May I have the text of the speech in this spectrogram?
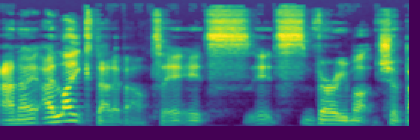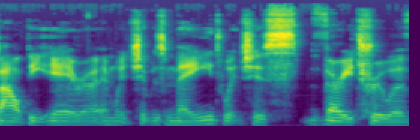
and I, I like that about it. It's it's very much about the era in which it was made, which is very true of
